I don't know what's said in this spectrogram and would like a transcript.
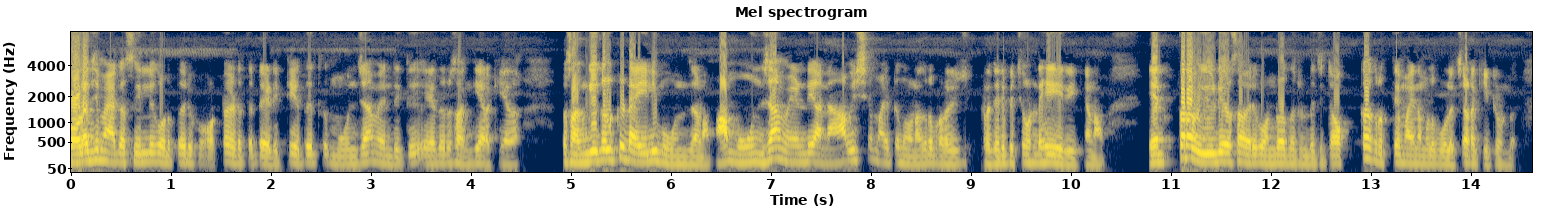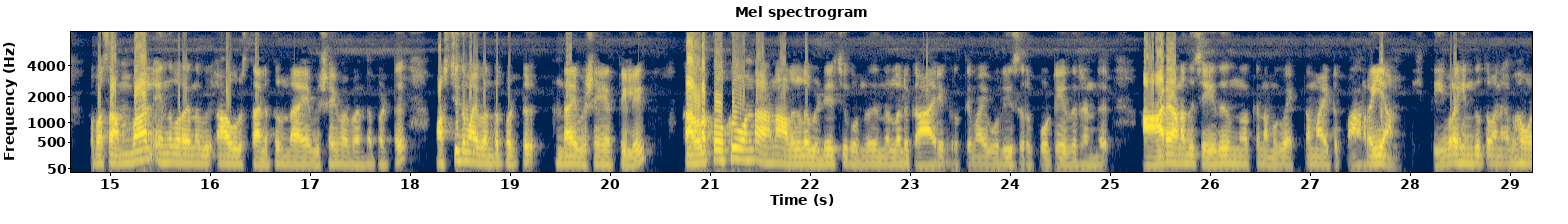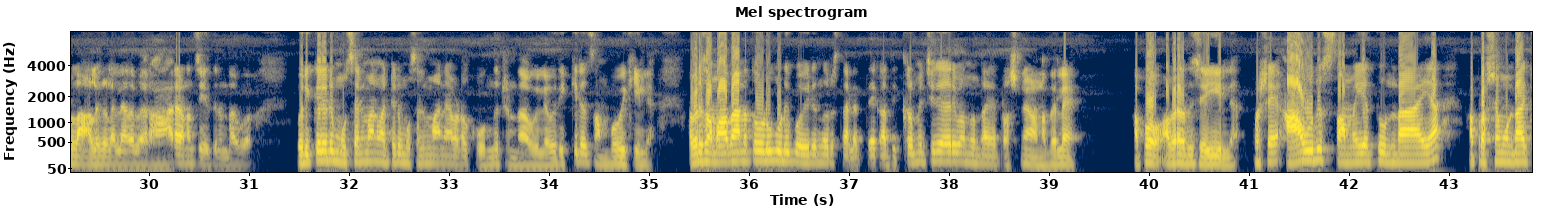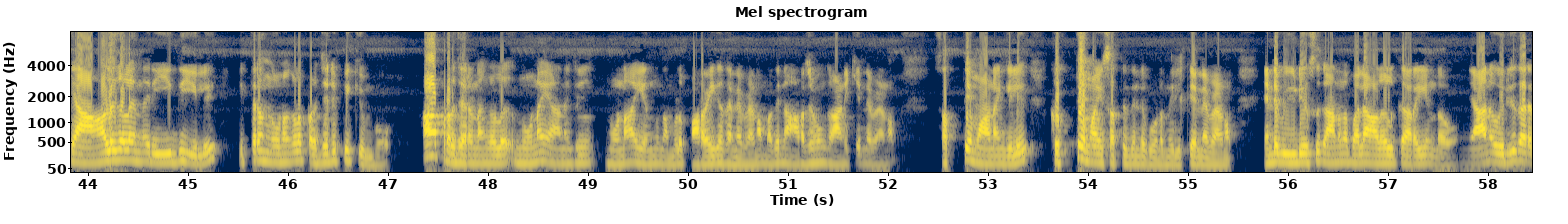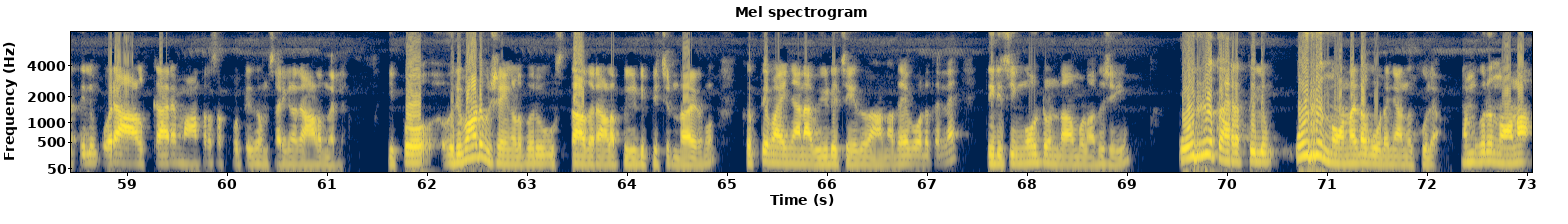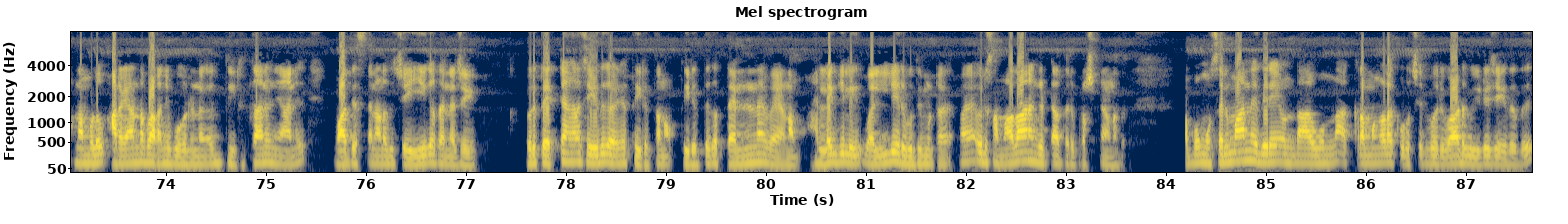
കോളേജ് മാഗസീനിൽ കൊടുത്ത ഒരു ഫോട്ടോ എടുത്തിട്ട് എഡിറ്റ് ചെയ്തിട്ട് മൂഞ്ചാൻ വേണ്ടിയിട്ട് ഏതൊരു സംഖ്യ ഇറക്കിയതാണ് അപ്പൊ സംഘികൾക്ക് ഡെയിലി മൂഞ്ചണം. ആ മൂഞ്ചാൻ വേണ്ടി അനാവശ്യമായിട്ട് നുണകൾ പ്രചരി- പ്രചരിപ്പിച്ചുകൊണ്ടേയിരിക്കണം. എത്ര വീഡിയോസ് അവർ കൊണ്ടുവന്നിട്ടുണ്ട് വെച്ചിട്ട് കൃത്യമായി നമ്മൾ പൊളിച്ചടക്കിയിട്ടുണ്ട്. അപ്പൊ സംബാൽ എന്ന് പറയുന്ന ആ ഒരു സ്ഥലത്തുണ്ടായ വിഷയവുമായി ബന്ധപ്പെട്ട് മസ്ജിദുമായി ബന്ധപ്പെട്ട് ഉണ്ടായ വിഷയത്തിൽ കള്ളത്തോക്ക് കൊണ്ടാണ് ആളുകളെ വെടിവെച്ച് കൊന്നത് എന്നുള്ളൊരു കാര്യം കൃത്യമായി പോലീസ് റിപ്പോർട്ട് ചെയ്തിട്ടുണ്ട്. ആരാണത് ചെയ്തതെന്നൊക്കെ നമുക്ക് വ്യക്തമായിട്ട് പറയാം. തീവ്ര ഹിന്ദുത്വ മനോഭാവമുള്ള ആളുകളല്ലാതെ വേറെ ആരാണ് ചെയ്തിട്ടുണ്ടാവുക? ഒരിക്കലും ഒരു മുസൽമാൻ മറ്റൊരു മുസൽമാനെ അവിടെ കൊന്നിട്ടുണ്ടാവില്ല. ഒരിക്കലും സംഭവിക്കില്ല. അവർ സമാധാനത്തോടു കൂടി പോയിരുന്ന ഒരു സ്ഥലത്തേക്ക് അതിക്രമിച്ചു കയറി വന്നുണ്ടായ പ്രശ്നമാണത് അല്ലേ? അപ്പോൾ അവരത് ചെയ്യില്ല. പക്ഷേ ആ ഒരു സമയത്തുണ്ടായ ആ പ്രശ്നമുണ്ടാക്കിയ ആളുകൾ എന്ന രീതിയിൽ ഇത്തരം നുണകൾ പ്രചരിപ്പിക്കുമ്പോൾ ആ പ്രചരണങ്ങൾ നുണയാണെങ്കിൽ നുണ എന്ന് നമ്മൾ പറയുക തന്നെ വേണം. അതിന് ആർജവം കാണിക്കുക തന്നെ വേണം. സത്യമാണെങ്കിൽ കൃത്യമായി സത്യത്തിന്റെ കൂടെ നിൽക്കുക തന്നെ വേണം. എന്റെ വീഡിയോസ് കാണുന്ന പല ആളുകൾക്ക് അറിയുണ്ടാവും. ഞാൻ ഒരു തരത്തിലും ഒരാൾക്കാരെ മാത്രം സപ്പോർട്ട് ചെയ്ത് സംസാരിക്കുന്ന ഒരാളൊന്നുമല്ല. ഇപ്പോൾ ഒരുപാട് വിഷയങ്ങൾ ഇപ്പോൾ ഒരു ഉസ്താദ് ഒരാളെ പീഡിപ്പിച്ചിട്ടുണ്ടായിരുന്നു. കൃത്യമായി ഞാൻ ആ വീഡിയോ ചെയ്തതാണ്. അതേപോലെ തന്നെ തിരിച്ച് ഇങ്ങോട്ട് ഉണ്ടാകുമ്പോൾ അത് ചെയ്യും. ഒരു തരത്തിലും ഒരു നുണയുടെ കൂടെ ഞാൻ നിൽക്കില്ല നമുക്കൊരു നുണ നമ്മൾ അറിയാണ്ട് പറഞ്ഞു പോയിട്ടുണ്ടെങ്കിൽ അത് തിരുത്താനും ഞാൻ ബാധ്യസ്ഥനാണ്. അത് ചെയ്യുക തന്നെ ചെയ്യും. ഒരു തെറ്റ് അങ്ങനെ ചെയ്തു കഴിഞ്ഞാൽ തിരുത്തണം. തിരുത്തുക തന്നെ വേണം. അല്ലെങ്കിൽ വലിയൊരു ബുദ്ധിമുട്ടാണ് ഒരു സമാധാനം കിട്ടാത്തൊരു പ്രശ്നമാണത്. അപ്പോൾ മുസൽമാനെതിരെ ഉണ്ടാകുന്ന അക്രമങ്ങളെക്കുറിച്ച് ഒരുപാട് വീഡിയോ ചെയ്തത്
